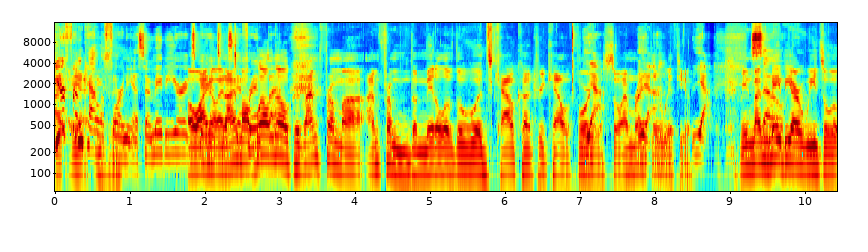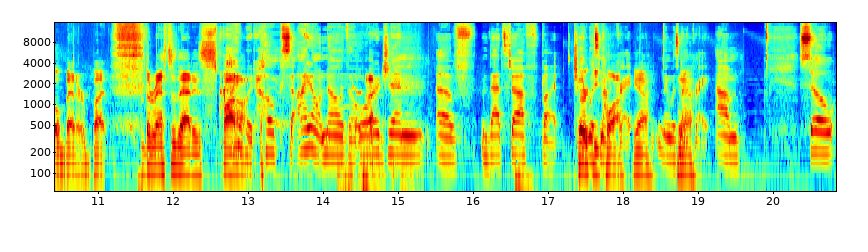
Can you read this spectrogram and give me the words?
you're I- from yeah, California, so maybe your experience Oh, I know, and I'm all, well, but- no, because I'm from uh, I'm from the middle of the woods, cow country, California. Yeah. So I'm right Yeah. there with you. Yeah. I mean, my, So- maybe our weeds a little better, but the rest of that is spot I on. would hope so. I don't know the origin of that stuff, but it was not claw, great. yeah, It was not great. Um, so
